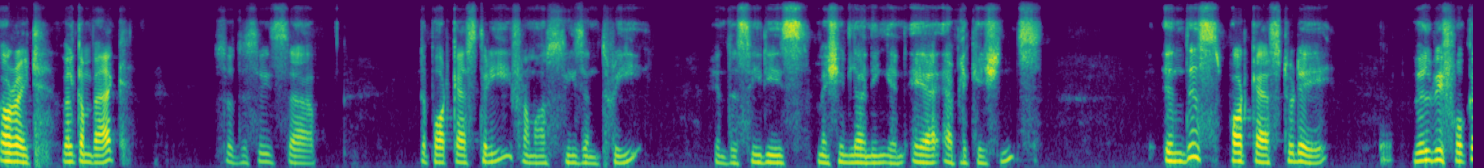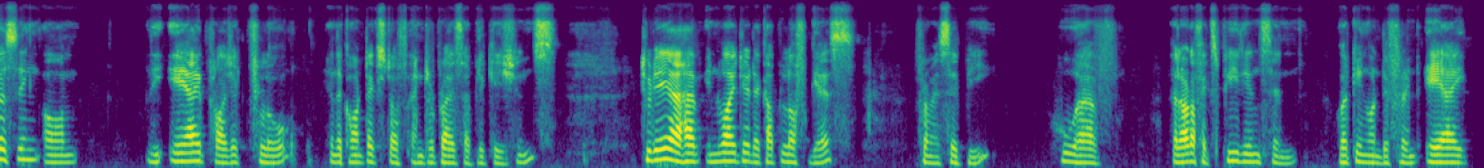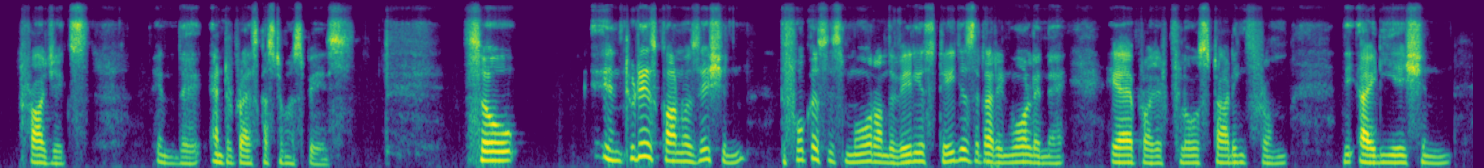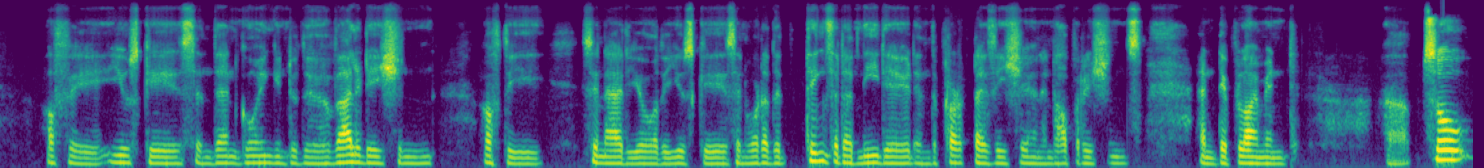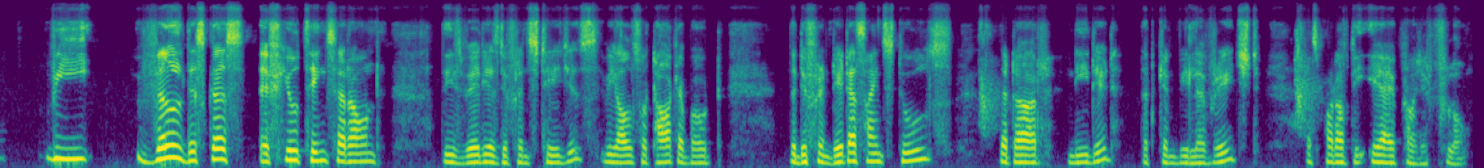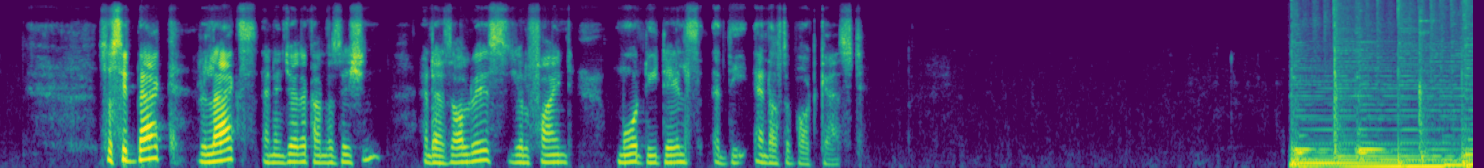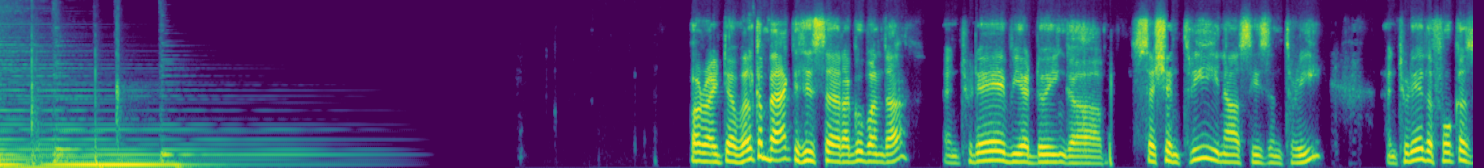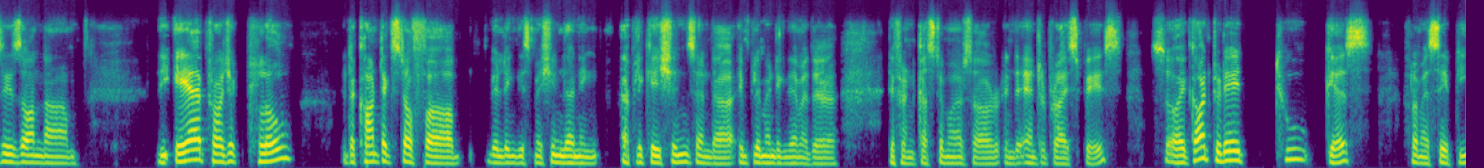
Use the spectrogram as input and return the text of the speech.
All right, welcome back. So this is uh, the podcast three from our season three in the series Machine Learning and AI Applications. In this podcast today, we'll be focusing on the AI project flow in the context of enterprise applications. Today, I have invited a couple of guests from SAP who have a lot of experience in working on different AI projects in the enterprise customer space. So, in today's conversation, the focus is more on the various stages that are involved in a AI project flow, starting from the ideation of a use case and then going into the validation of the scenario or the use case and what are the things that are needed and the productization and operations and deployment. Uh, so we will discuss a few things around these various different stages. We also talk about the different data science tools that are needed that can be leveraged as part of the AI project flow. So sit back, relax, and enjoy the conversation. And as always, you'll find more details at the end of the podcast. All right, uh, welcome back. This is uh, Raghu Banda, and today we are doing uh, session three in our season three. And today the focus is on um, the AI project flow in the context of uh, building these machine learning applications and uh, implementing them at the different customers or in the enterprise space. So I got today two guests from SAP,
